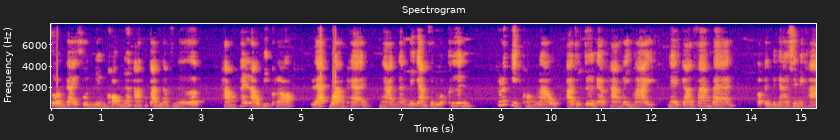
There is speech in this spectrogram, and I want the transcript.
ส่วนใดส่วนหนึ่งของเนื้อหาที่การนำเสนอทำให้เราวิเคราะห์ และวางแผนงานนั้นได้อย่างสะดวกขึ้น ธุรกิจของเราอาจจะเจอแนวทางใหม่ ๆ ในการสร้างแบรนด์ ก็เป็นไปได้ใช่ไหมคะ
